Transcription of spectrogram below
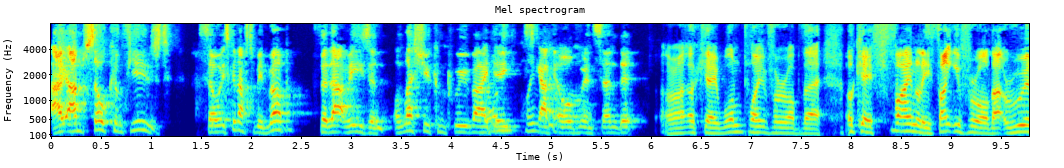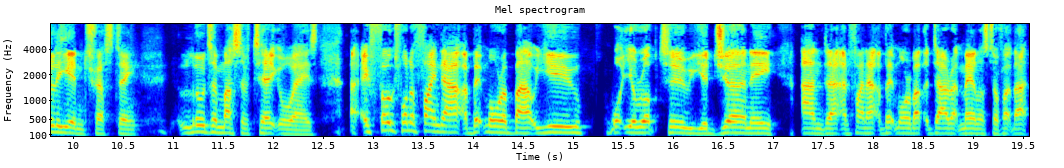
I, I'm so confused. So it's going to have to be Rob for that reason, unless you can prove ID, scan it over and send it. All right. Okay. One point for Rob there. Okay. Finally, thank you for all that. Really interesting. Loads of massive takeaways. Uh, if folks want to find out a bit more about you, what you're up to, your journey, and uh, and find out a bit more about the direct mail and stuff like that,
